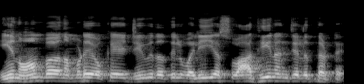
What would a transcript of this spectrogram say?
ഈ നോമ്പ് നമ്മുടെയൊക്കെ ജീവിതത്തിൽ വലിയ സ്വാധീനം ചെലുത്തട്ടെ.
